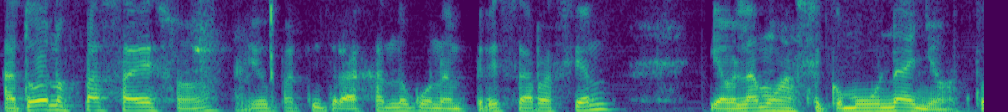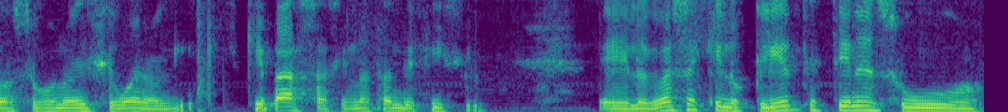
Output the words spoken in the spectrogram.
A todos nos pasa eso. Yo partí trabajando con una empresa recién y hablamos hace como un año. Entonces uno dice, bueno, ¿qué, pasa si no es tan difícil? Eh, lo que pasa es que los clientes tienen su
